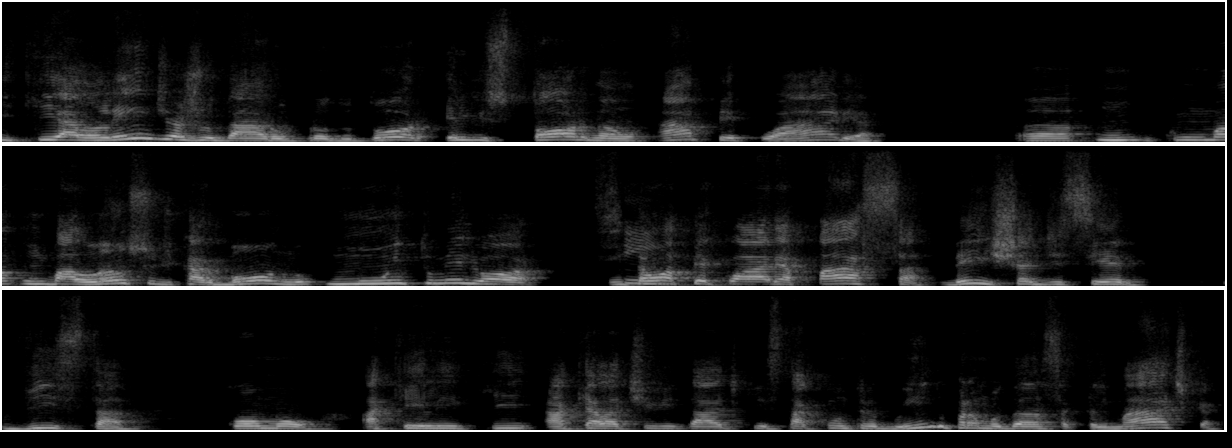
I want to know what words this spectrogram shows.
E que, além de ajudar o produtor, eles tornam a pecuária uh, um, uma, um balanço de carbono muito melhor. Sim. Então, a pecuária passa, deixa de ser vista como aquele que, aquela atividade que está contribuindo para a mudança climática,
